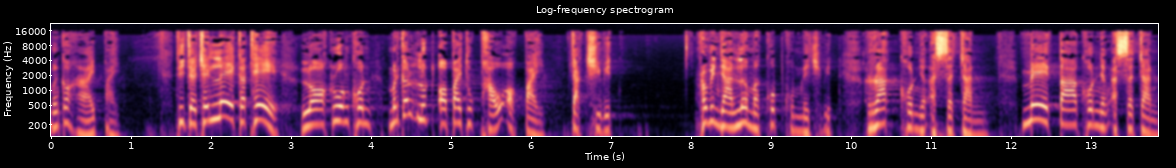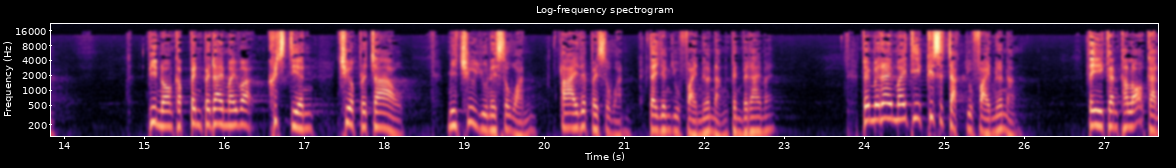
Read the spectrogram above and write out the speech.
มันก็หายไป ที่จะใช้เล่กระเทหลอกลวงคน มันก็หลุดออกไปถูกเผาออกไปจากชีวิต พระวิญญาณเริ่มมาควบคุมในชีวิต รักคนอย่างอัศจรรย์ เมตตาคนอย่างอัศจรรย์ พี่น้องครับเป็นไปได้ไหมว่า คริสเตียนเชื่อพระเจ้า มีชื่ออยู่ในสวรรค์ ตายได้ไปสวรรค์ แต่ยังอยู่ฝ่ายเนื้อหนังเป็นไปได้ไหมเป็นไปได้ไหมที่คริสตจักรอยู่ฝ่ายเนื้อหนัง ตีกันทะเลาะกัน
